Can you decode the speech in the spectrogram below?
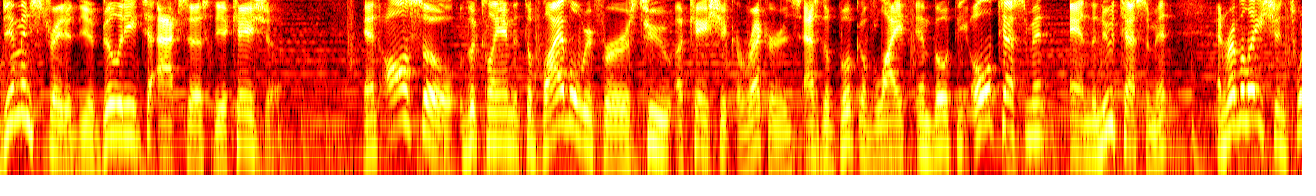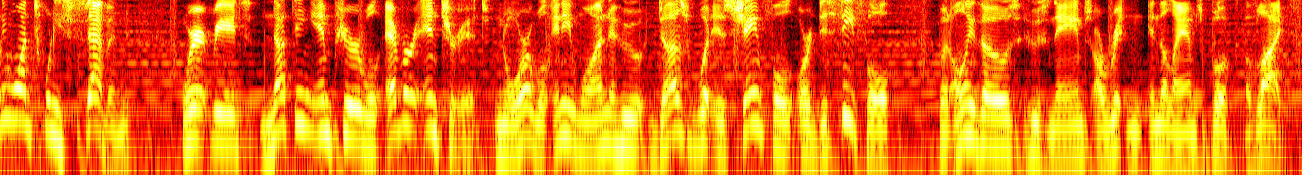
demonstrated the ability to access the Akasha. And also the claim that the Bible refers to Akashic records as the book of life in both the Old Testament and the New Testament, and Revelation 21:27, where it reads, Nothing impure will ever enter it, nor will anyone who does what is shameful or deceitful but only those whose names are written in the Lamb's Book of Life.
